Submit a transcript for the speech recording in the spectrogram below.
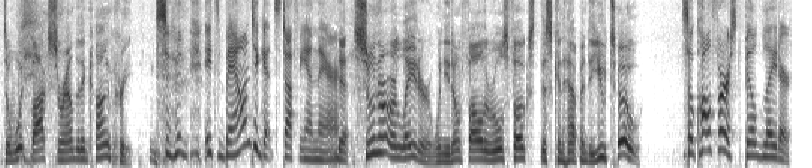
It's a wood box surrounded in concrete. So it's bound to get stuffy in there. Yeah, sooner or later, when you don't follow the rules, folks, this can happen to you too. So call first, build later.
